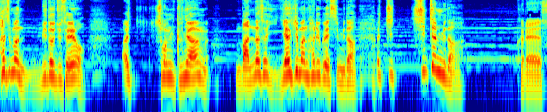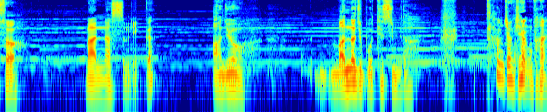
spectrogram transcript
하지만 믿어주세요. 아, 전 그냥 만나서 이야기만 하려고 했습니다. 아, 지, 진짜입니다. 그래서 만났습니까? 아니요, 만나지 못했습니다. 탐정 양반.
